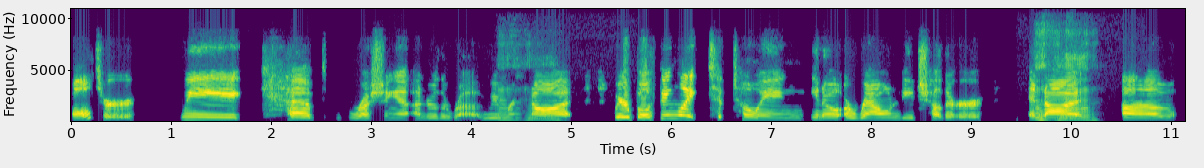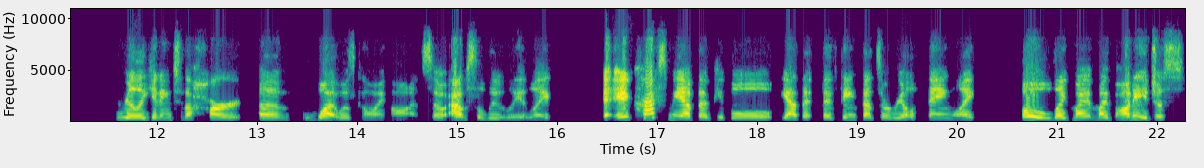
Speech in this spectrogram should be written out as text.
falter we kept brushing it under the rug. We were Mhm. not we were both being like tiptoeing you know around each other and not Mhm. um really getting to the heart of what was going on. So absolutely like it, it cracks me up that people yeah that, that think that's a real thing like oh like my my body just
